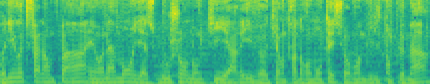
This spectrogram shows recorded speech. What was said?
Au niveau de Falampin et en amont, il y a ce bouchon donc qui arrive, qui est en train de remonter sur Vandeville-Templemar.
